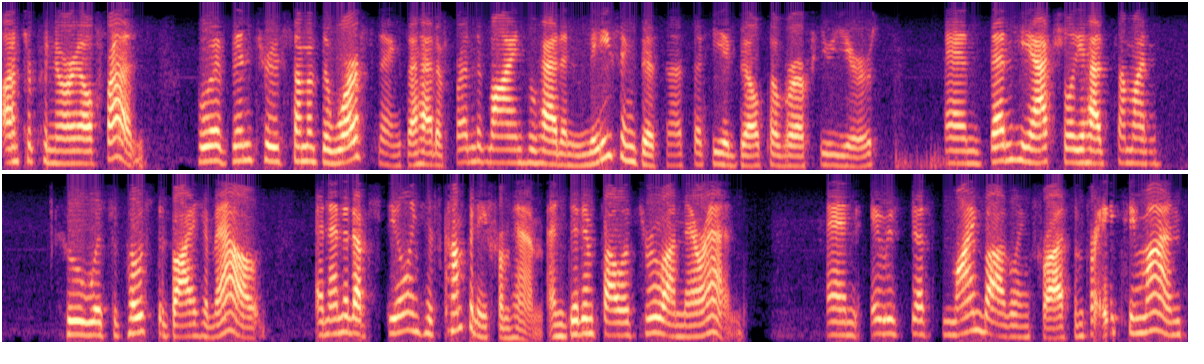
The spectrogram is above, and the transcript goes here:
entrepreneurial friends who have been through some of the worst things. I had a friend of mine who had an amazing business that he had built over a few years. And then he actually had someone who was supposed to buy him out and ended up stealing his company from him and didn't follow through on their end. And it was just mind boggling for us. And for 18 months,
